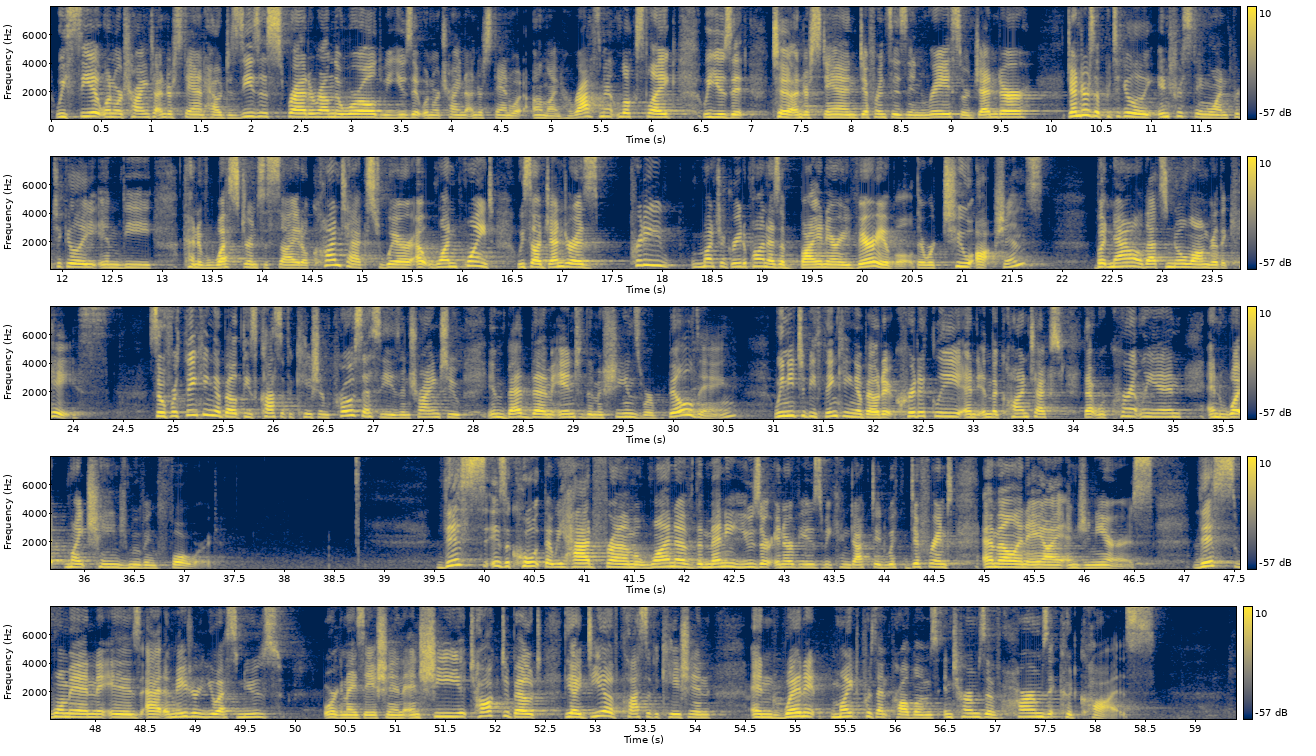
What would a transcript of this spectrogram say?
We see it when we're trying to understand how diseases spread around the world. We use it when we're trying to understand what online harassment looks like. We use it to understand differences in race or gender. Gender is a particularly interesting one, particularly in the kind of Western societal context, where at one point we saw gender as pretty much agreed upon as a binary variable. There were two options, but now that's no longer the case. So if we're thinking about these classification processes and trying to embed them into the machines we're building, we need to be thinking about it critically and in the context that we're currently in and what might change moving forward. This is a quote that we had from one of the many user interviews we conducted with different ML and AI engineers. This woman is at a major US news organization, and she talked about the idea of classification and when it might present problems in terms of harms it could cause.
